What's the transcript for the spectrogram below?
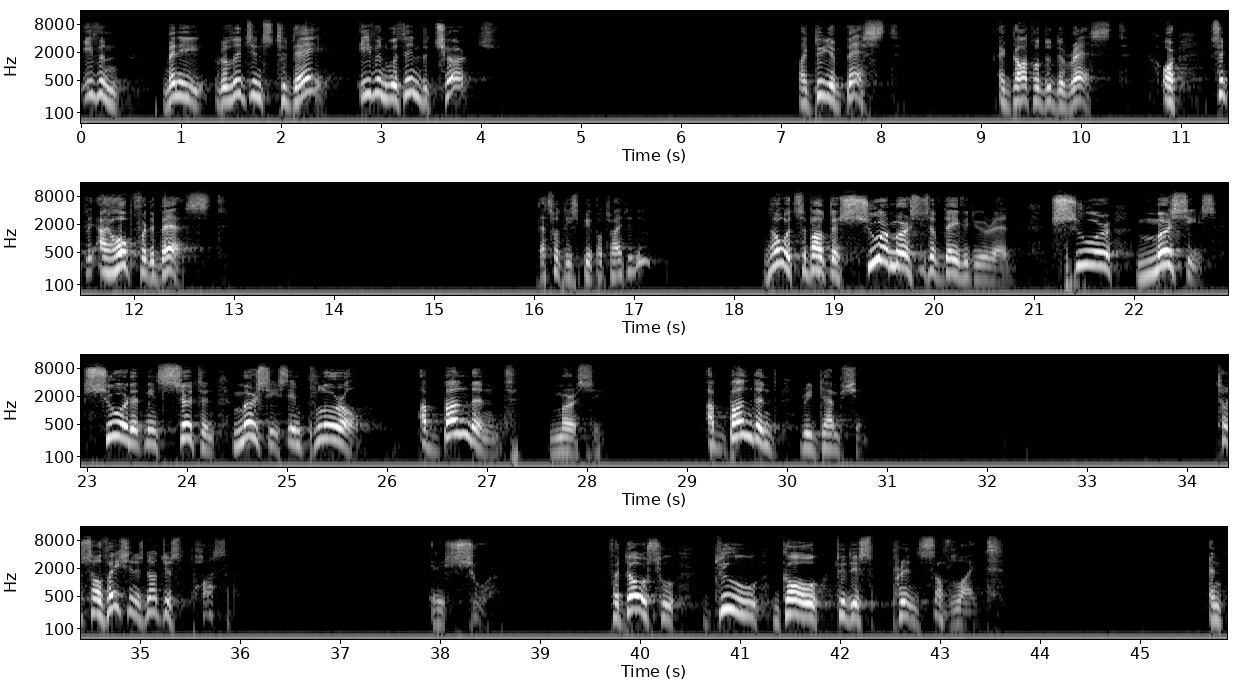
Even many religions today, even within the church. Like, do your best, and God will do the rest. Or simply, I hope for the best. That's what these people try to do. No, it's about the sure mercies of David you read. Sure mercies. Sure, that means certain. Mercies in plural. Abundant mercy. Abundant redemption. So salvation is not just possible, it is sure. For those who do go to this Prince of Light and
